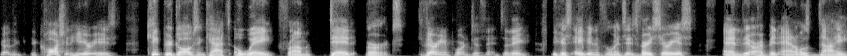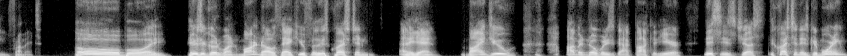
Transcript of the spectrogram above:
the caution here is keep your dogs and cats away from dead birds. It's very important to, th- to think because avian influenza is very serious and there have been animals dying from it. Oh boy. Here's a good one. Martin, thank you for this question. And again, Mind you, I'm in nobody's back pocket here. This is just the question is good morning.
